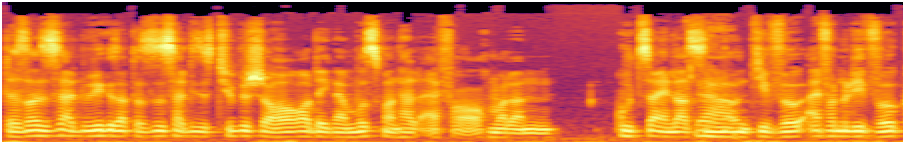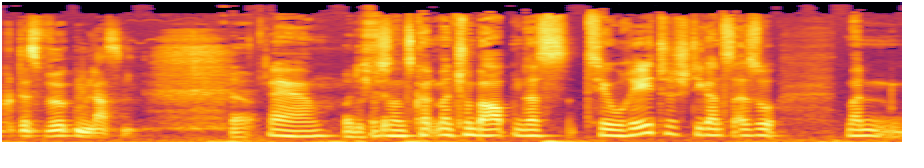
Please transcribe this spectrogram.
Das ist halt, wie gesagt, das ist halt dieses typische Horror-Ding, da muss man halt einfach auch mal dann gut sein lassen ja. und die Wir einfach nur die Wirk das wirken lassen. Ja, ja. ja. Und ich also sonst könnte man schon behaupten, dass theoretisch die ganze, also man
